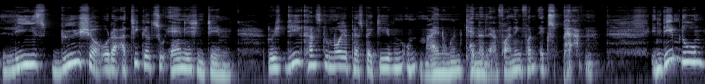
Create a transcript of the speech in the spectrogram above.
lies Bücher oder Artikel zu ähnlichen Themen. Durch die kannst du neue Perspektiven und Meinungen kennenlernen, vor allen Dingen von Experten. Indem du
